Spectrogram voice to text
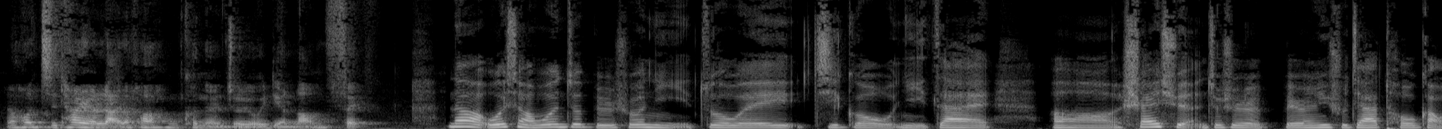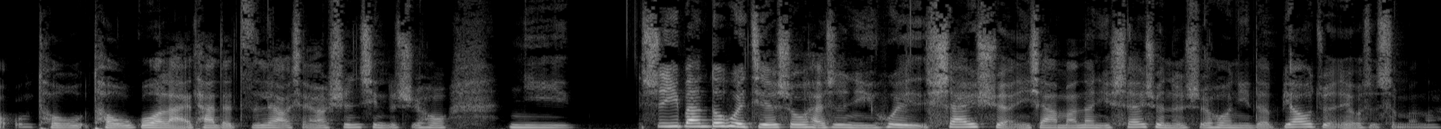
然后其他人来的话，很可能就有一点浪费。那我想问，就比如说你作为机构，你在。呃，筛选就是别人艺术家投稿投投过来他的资料，想要申请的时候，你是一般都会接收，还是你会筛选一下吗？那你筛选的时候，你的标准又是什么呢？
